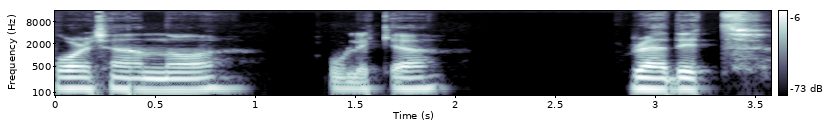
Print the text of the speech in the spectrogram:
4chan och olika Reddit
